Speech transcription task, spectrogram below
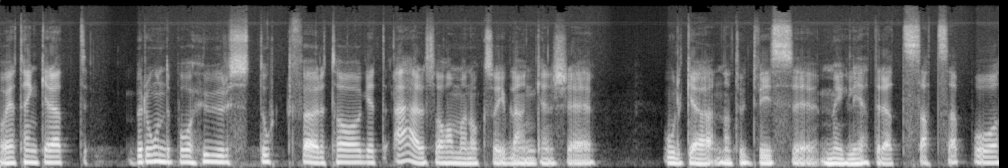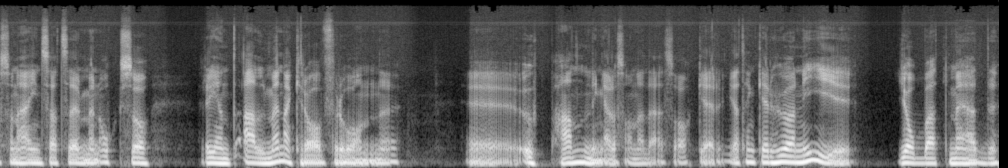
Och jag tänker att beroende på hur stort företaget är så har man också ibland kanske olika naturligtvis eh, möjligheter att satsa på sådana här insatser men också rent allmänna krav från eh, upphandlingar och sådana där saker. Jag tänker, hur har ni jobbat med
